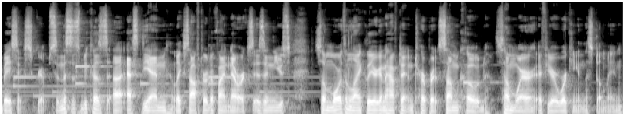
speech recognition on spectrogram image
basic scripts and this is because uh, sdn like software defined networks is in use so more than likely you're going to have to interpret some code somewhere if you're working in this domain.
